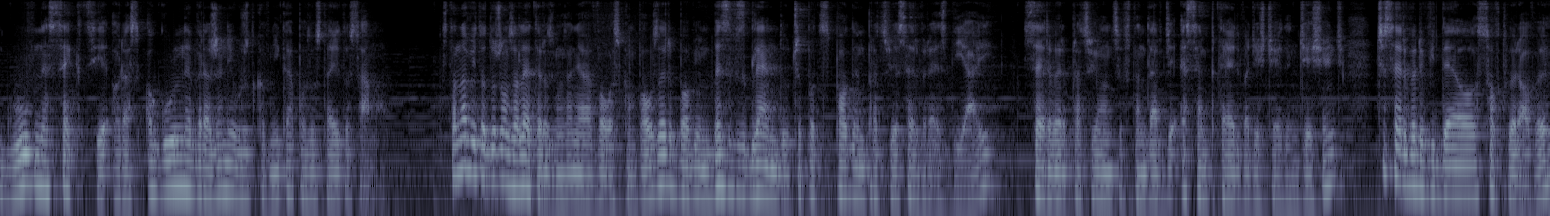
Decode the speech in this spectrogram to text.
główne sekcje oraz ogólne wrażenie użytkownika pozostaje to samo. Stanowi to dużą zaletę rozwiązania VOS Composer, bowiem bez względu czy pod spodem pracuje serwer SDI, serwer pracujący w standardzie SMPT 2110, czy serwer wideo software'owy,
